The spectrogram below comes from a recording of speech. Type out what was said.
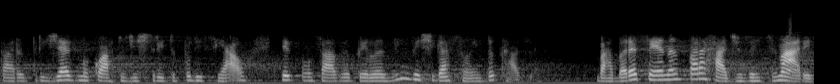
para o 34º Distrito Policial, responsável pelas investigações do caso. Bárbara Sena, para a Rádio Verdes Mares.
